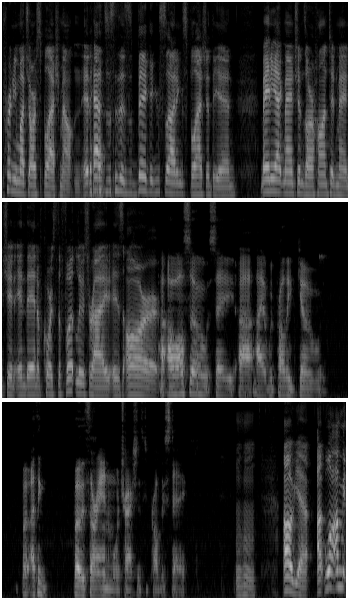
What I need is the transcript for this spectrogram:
pretty much our Splash Mountain. It has this big exciting splash at the end. Maniac Mansion's our haunted mansion, and then of course the Footloose ride is our. I'll also say uh, I would probably go, but I think both our animal attractions could probably stay. hmm Oh yeah. I, well, I mean,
